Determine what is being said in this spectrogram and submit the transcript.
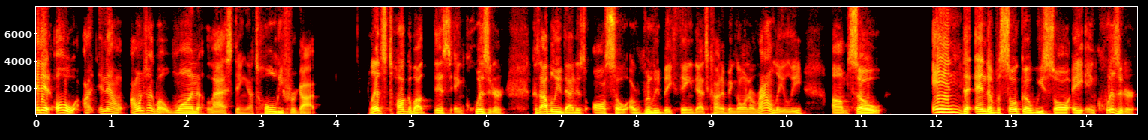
And then, oh, I, and now I want to talk about one last thing. I totally forgot. Let's talk about this Inquisitor because I believe that is also a really big thing that's kind of been going around lately. Um, so in the end of Ahsoka, we saw a Inquisitor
